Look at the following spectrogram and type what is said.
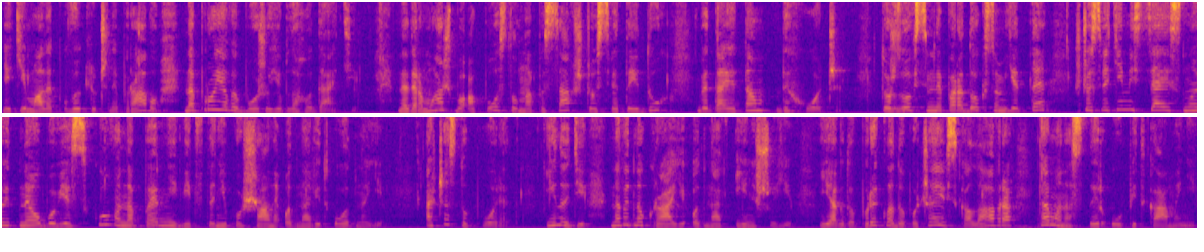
які мали б виключне право на прояви Божої благодаті. Недарма ж бо апостол написав, що Святий Дух витає там, де хоче. Тож зовсім не парадоксом є те, що святі місця існують не обов'язково на певній відстані пошани одна від одної, а часто поряд іноді на виднокраї одна в іншої, як до прикладу Почаївська лавра та монастир у Підкамені.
